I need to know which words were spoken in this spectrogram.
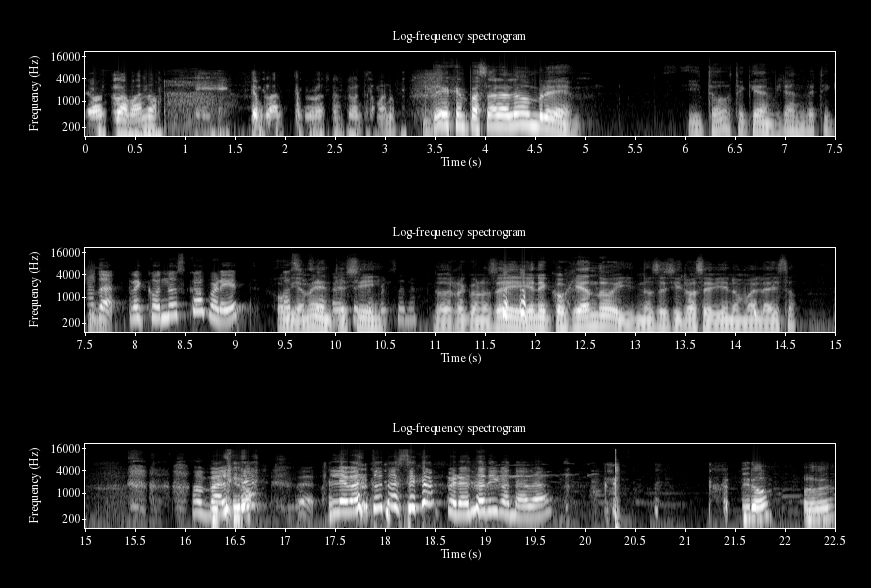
Levanta la mano y temblando, temblorosa, levanta la mano. Dejen pasar al hombre. Y todos te quedan mirando. ¿Este quién? Duda, ¿reconozco a Brett? ¿O sí se Obviamente, sí. Lo reconoce y viene cojeando y no sé si lo hace bien o mal a eso. Vale. Levanto una ceja, pero no digo nada. Tiro, para ver.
